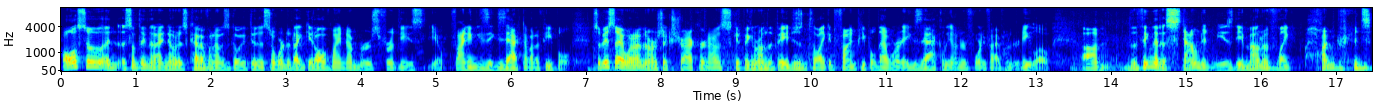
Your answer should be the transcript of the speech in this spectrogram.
also, uh, something that I noticed kind of when I was going through this. So, where did I get all of my numbers for these? You know, finding these exact amount of people. So basically, I went on the R6 tracker and I was skipping around the pages until I could find people that were exactly under 4,500 elo. Um, the thing that astounded me is the amount of like hundreds,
